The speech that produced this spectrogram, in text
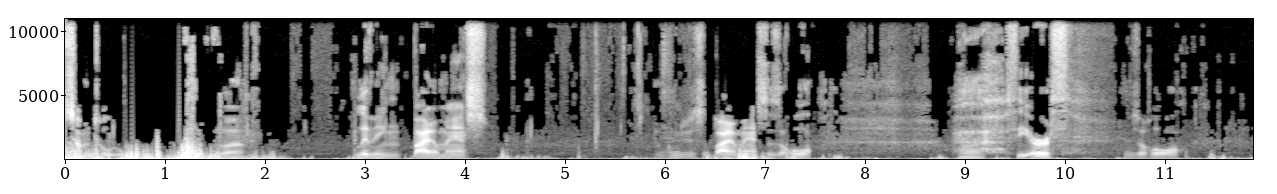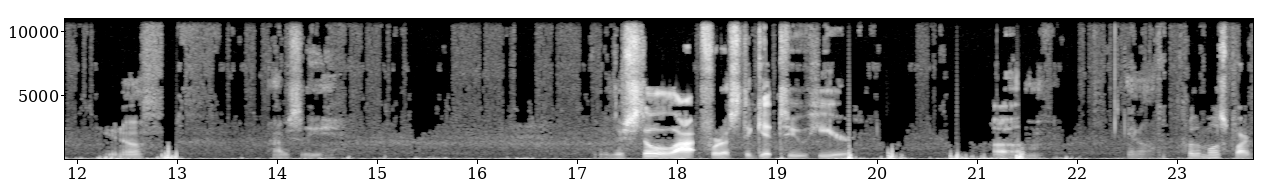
sum total of uh, living biomass. Just biomass as a whole. Uh, the earth as a whole. You know, obviously, there's still a lot for us to get to here. Um, you know, for the most part.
